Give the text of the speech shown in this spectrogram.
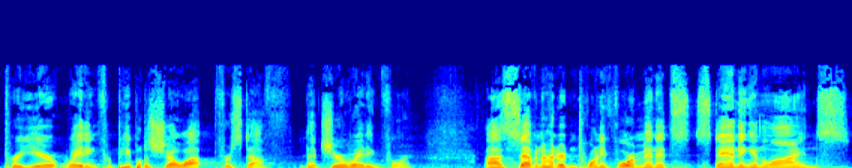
per year waiting for people to show up for stuff that you're waiting for, uh, 724 minutes standing in lines,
